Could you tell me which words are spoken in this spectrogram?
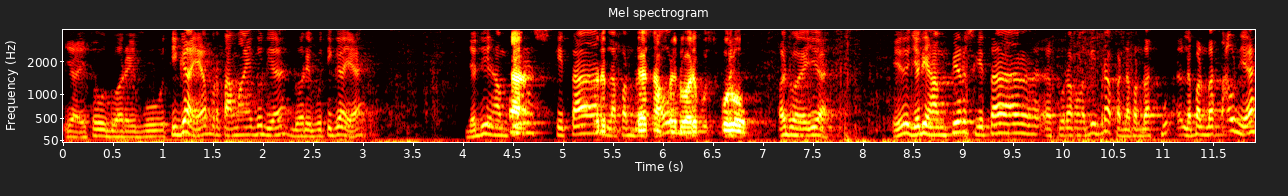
Ya itu 2003 ya pertama itu dia 2003 ya. Jadi hampir nah, sekitar 18 sampai tahun. 2010. Oh dua iya. Itu jadi hampir sekitar uh, kurang lebih berapa? 18 18 tahun ya.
